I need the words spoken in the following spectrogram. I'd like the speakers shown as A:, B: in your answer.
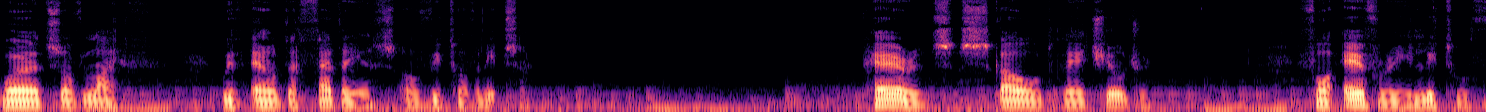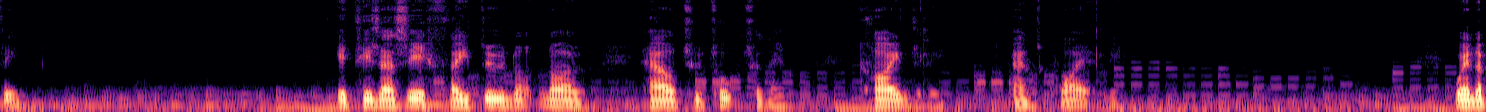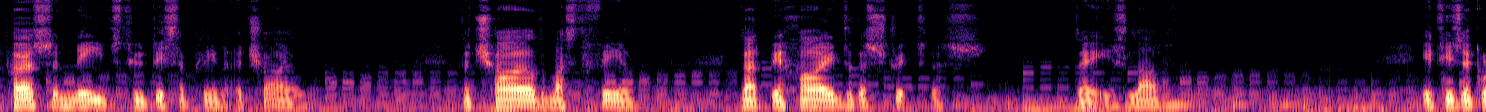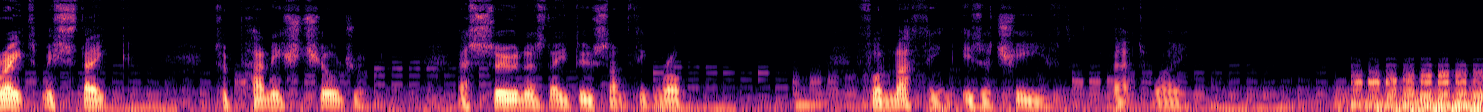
A: Words of Life with Elder Thaddeus of Vitovnica. Parents scold their children for every little thing. It is as if they do not know how to talk to them kindly and quietly. When a person needs to discipline a child, the child must feel that behind the strictness there is love. It is a great mistake to punish children as soon as they do something wrong, for nothing is achieved that way. Thank you.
